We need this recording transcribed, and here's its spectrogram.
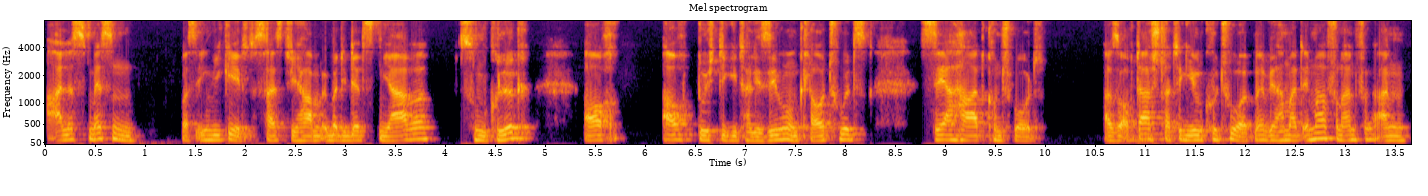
alles messen, was irgendwie geht. Das heißt, wir haben über die letzten Jahre zum Glück auch, auch durch Digitalisierung und Cloud-Tools sehr hart controlled. Also auch da Strategie und Kultur. Ne? Wir haben halt immer von Anfang an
